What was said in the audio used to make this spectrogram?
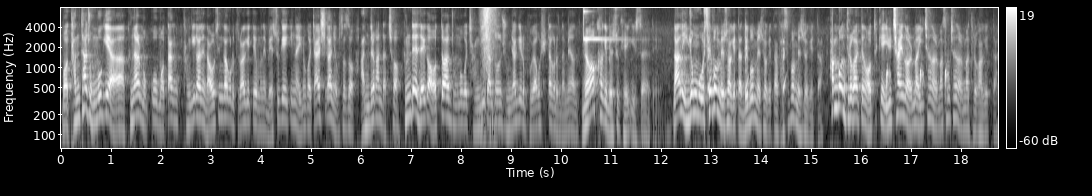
뭐 단타 종목이야. 그날 먹고 뭐 단, 단기간에 나올 생각으로 들어가기 때문에 매수 계획이나 이런 걸 짤 시간이 없어서 안 들어간다 쳐. 근데 내가 어떠한 종목을 장기간 또는 중장기로 보유하고 싶다 그런다면 명확하게 매수 계획이 있어야 돼. 나는 이 종목을 세 번 매수하겠다, 네 번 매수하겠다, 다섯 번 매수하겠다. 한 번 들어갈 때는 어떻게 1차에는 얼마, 2차는 얼마, 3차는 얼마 들어가겠다.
